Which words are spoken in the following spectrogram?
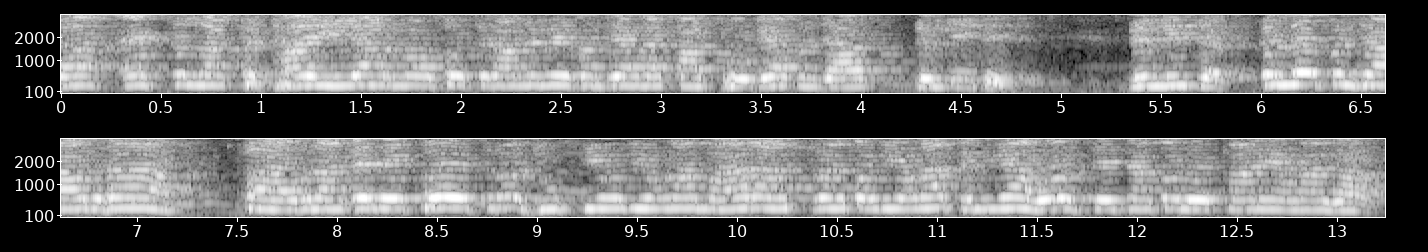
ਤਾਂ 128994 ਬੰਦਿਆਂ ਦਾ ਇਕੱਠ ਹੋ ਗਿਆ ਪੰਜਾਬ ਦਿੱਲੀ ਤੇ। ਦਿੱਲੀ 'ਚ ਕੱਲੇ ਪੰਜਾਬ ਦਾ ਹਿਸਾਬ ਲਾ ਕੇ ਦੇਖੋ, ਇਧਰੋਂ ਯੂਪੀਓਂ ਵੀ ਆਉਣਾ, ਮਹਾਰਾਸ਼ਟਰ ਤੋਂ ਵੀ ਆਉਣਾ, ਕਿੰਨੀਆਂ ਹੋਰ ਸਟੇਟਾਂ ਤੋਂ ਲੋਕਾਂ ਨੇ ਆਉਣਾਗਾ।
